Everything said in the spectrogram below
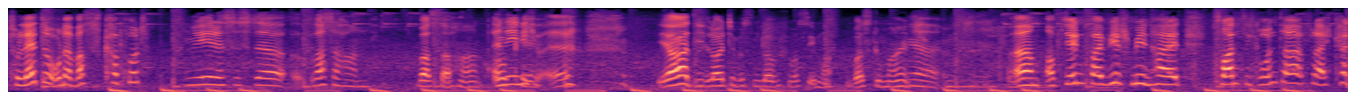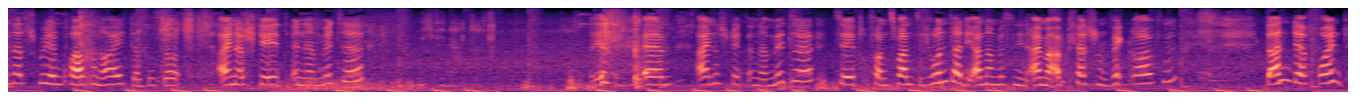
Toilette oder was ist kaputt? Nee, das ist der Wasserhahn. Wasserhahn. Äh, Okay. Nee, nicht. Äh, Ja, die Leute wissen, glaube ich, was, sie was du meinst. ja, mhm, Ähm, auf jeden Fall, wir spielen halt 20 runter. Vielleicht kennen das Spiel ein paar von euch. Das ist so, einer steht in der Mitte, nicht die Namen ähm, einer steht in der Mitte, zählt von 20 runter, die anderen müssen ihn einmal abklatschen und weglaufen. Dann der Freund,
